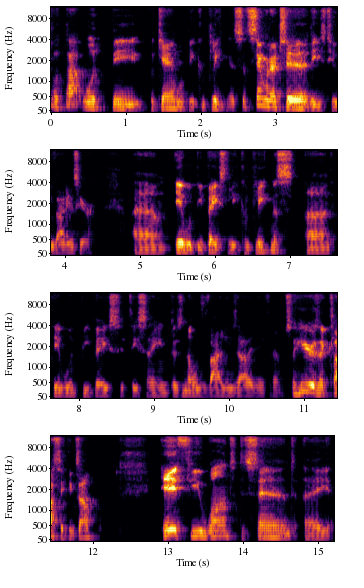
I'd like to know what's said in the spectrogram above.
what that would be, again, would be completeness. It's similar to these two values here. Um, it would be basically completeness, and it would be basically saying there's no values added in for them. So here's a classic example. If you wanted to send a,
